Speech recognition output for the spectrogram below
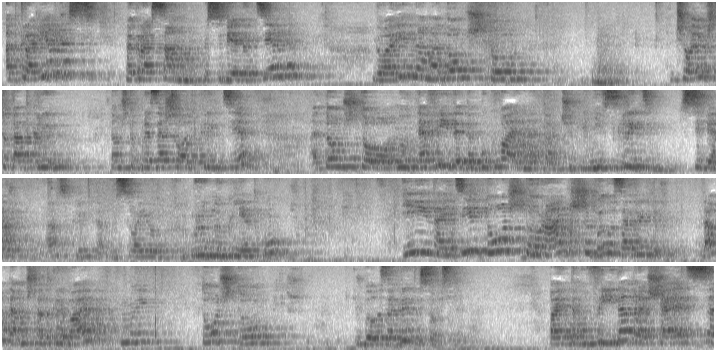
Откровенность, как раз сам по себе этот термин, говорит нам о том, что человек что-то открыл, о том, что произошло открытие, о том, что ну, для Фрида это буквально там чуть ли не вскрыть себя, да, вскрыть там, свою грудную клетку, и найти то, что раньше было закрытым, да, потому что открываем мы то, что было закрыто, собственно. Поэтому Фрида обращается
